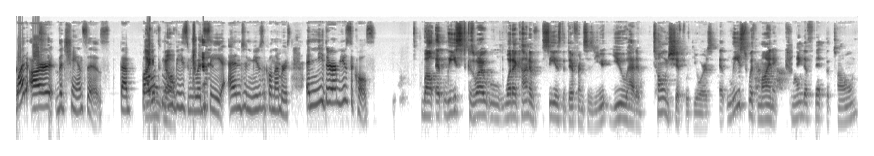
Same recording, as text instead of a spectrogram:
what are the chances that both movies we would see end in musical numbers and neither are musicals Well, at least because what I what I kind of see is the difference is you you had a tone shift with yours. At least with mine, it kind of fit the tone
